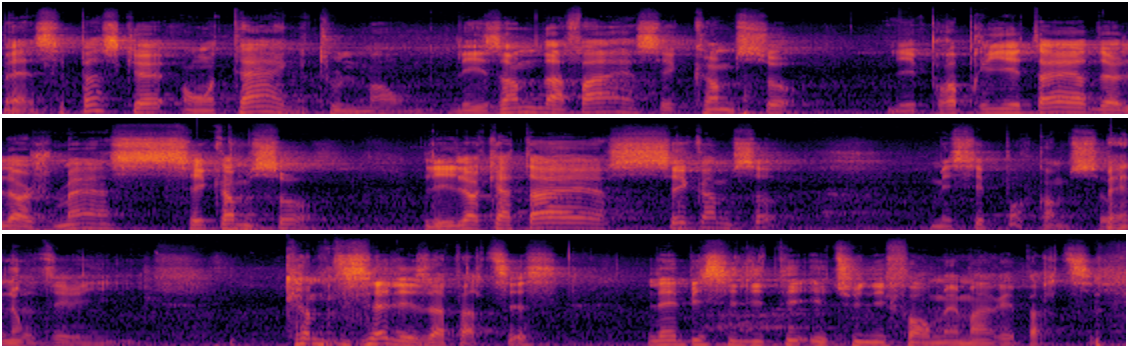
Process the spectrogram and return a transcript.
Ben, c'est parce qu'on tag tout le monde. Les hommes d'affaires, c'est comme ça. Les propriétaires de logements, c'est comme ça. Les locataires, c'est comme ça. Mais c'est pas comme ça. Ben non. Je veux dire, il- comme disaient les apartistes, l'imbécilité est uniformément répartie.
